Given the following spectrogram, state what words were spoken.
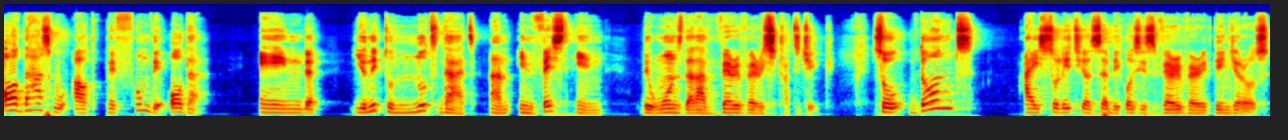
Others will outperform the other and you need to note that and invest in the ones that are very, very strategic. So don't isolate yourself because it's very, very dangerous.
